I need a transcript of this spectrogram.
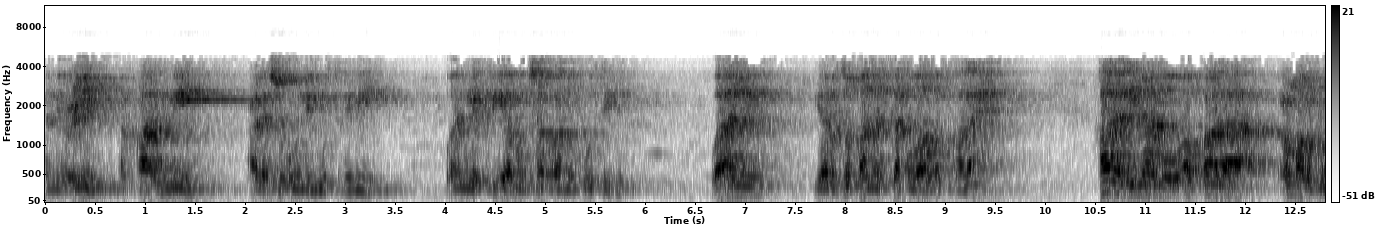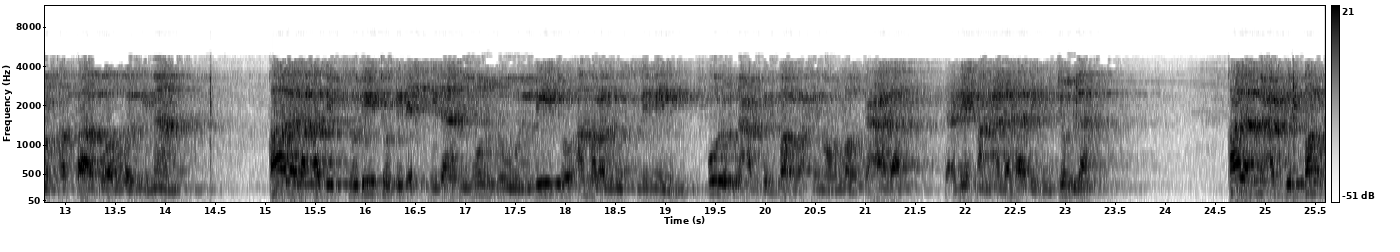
أن يعين القائمين على شؤون المسلمين وأن يكفيهم شر نفوسهم وأن يرزقنا التقوى والصلاح. قال الإمام أو قال عمر بن الخطاب وهو الإمام قال لقد ابتليت بالاحتلام منذ وليت أمر المسلمين. قول ابن عبد البر رحمه الله تعالى تعليقا على هذه الجملة. قال ابن عبد البر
